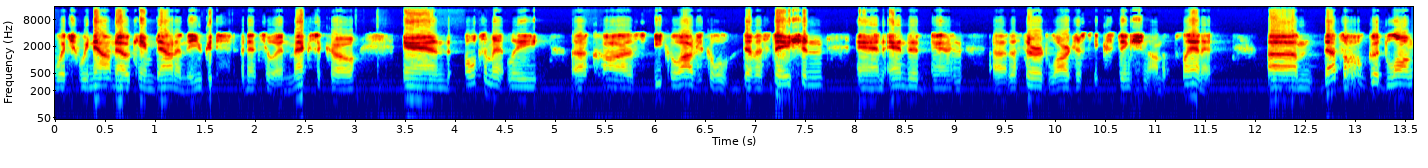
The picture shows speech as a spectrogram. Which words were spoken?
which we now know came down in the Yucatan Peninsula in Mexico, and ultimately uh, caused ecological devastation and ended in uh, the third largest extinction on the planet. Um, that's all good long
